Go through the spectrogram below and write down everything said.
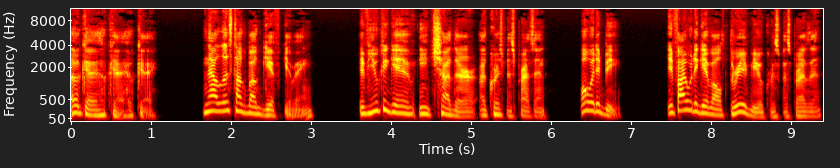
okay, okay, okay. Now let's talk about gift giving. If you could give each other a Christmas present, what would it be? If I were to give all three of you a Christmas present,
